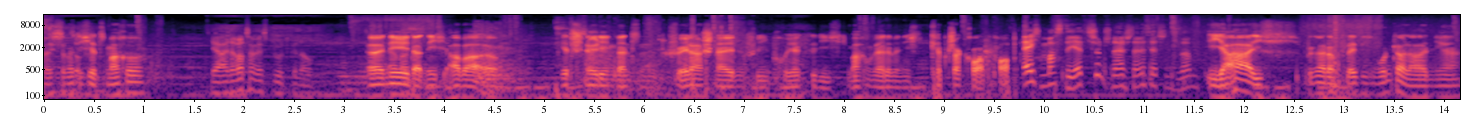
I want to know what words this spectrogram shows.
Weißt du, was So. ich jetzt mache? Ja, an der Rottang ist Blut, genau. Äh, nee, was? das nicht, aber, ähm, jetzt schnell den ganzen Trailer schneiden für die Projekte, die ich machen werde, wenn ich Capture Card hab. Echt, machst du jetzt schon? Schneidest du jetzt schon zusammen? Ja, ich bin gerade am fleißigen Runterladen hier.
